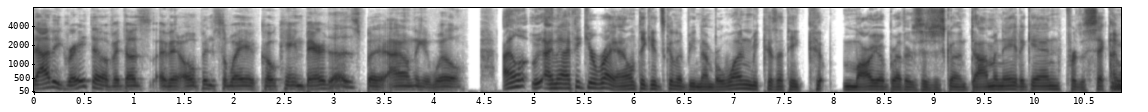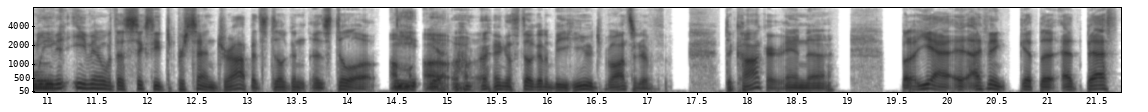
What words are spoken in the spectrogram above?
that'd be great though if it does if it opens the way Cocaine Bear does, but I don't think it will. I don't, and I think you're right. I don't think it's going to be number one because I think Mario Brothers is just going to dominate again for the second I mean, week. even with a sixty percent drop, it's still gonna it's still a um, Ye- uh, I think it's still gonna be a huge monster to to conquer. And uh, but yeah, I think at the at best,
